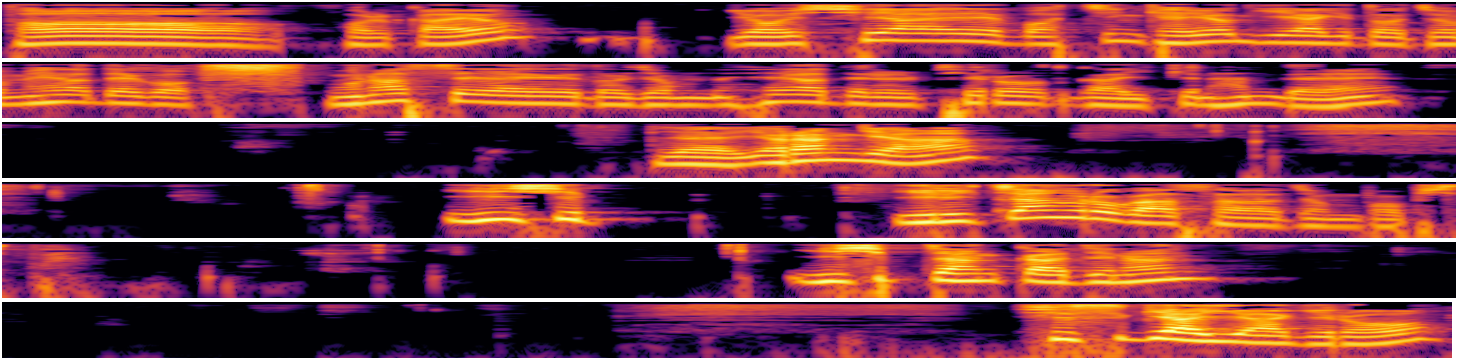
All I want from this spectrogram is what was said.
더 볼까요? 요시아의 멋진 개혁 이야기도 좀 해야 되고 문화세 이야기도 좀 해야 될 필요가 있긴 한데 예, 11개 21장으로 가서 좀 봅시다. 20장까지는 히스기야 이야기로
